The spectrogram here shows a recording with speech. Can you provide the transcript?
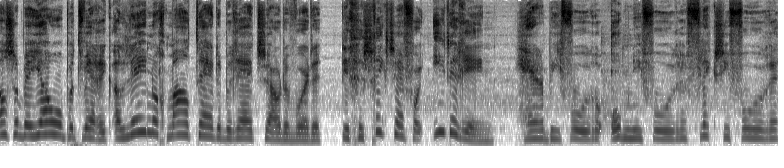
Als er bij jou op het werk alleen nog maaltijden bereid zouden worden die geschikt zijn voor iedereen: herbivoren, omnivoren, flexivoren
